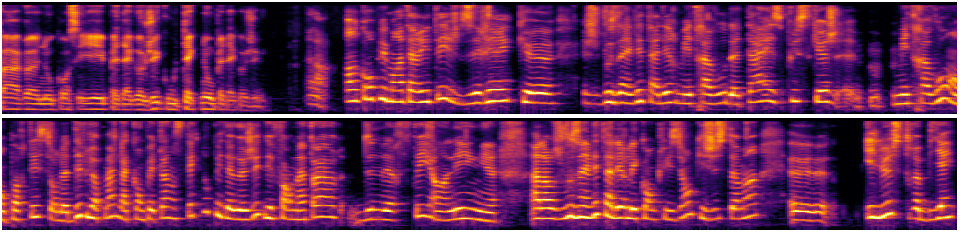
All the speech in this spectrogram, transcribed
par euh, nos conseillers pédagogiques ou technopédagogiques. Alors, en complémentarité, je dirais que je vous invite à lire mes travaux de thèse puisque mes travaux ont porté sur le développement de la compétence technopédagogique des formateurs d'université en ligne. Alors, je vous invite à lire les conclusions qui, justement, euh, illustre bien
